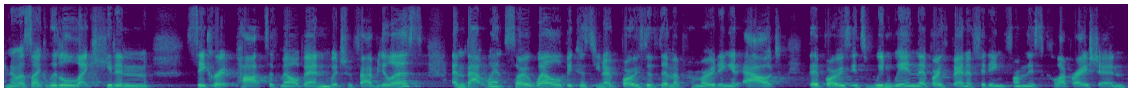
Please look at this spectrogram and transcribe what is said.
And it was like little like hidden secret parts of Melbourne, which were fabulous. And that went so well because, you know, both of them are promoting it out. They're both, it's win win. They're both benefiting from this collaboration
